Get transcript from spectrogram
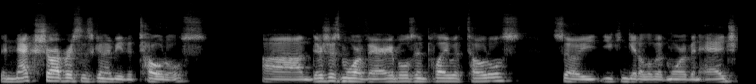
The next sharpest is going to be the totals. Um, there's just more variables in play with totals, so you, you, can get a little bit more of an edge.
